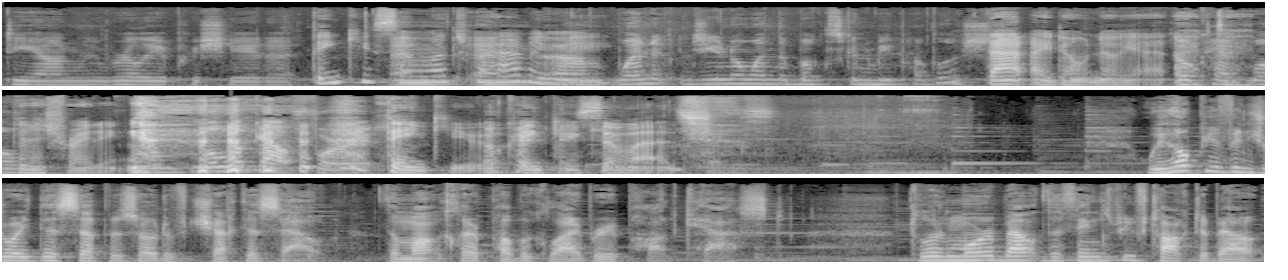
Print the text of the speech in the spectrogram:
Dionne. We really appreciate it. Thank you so And- much for and, having um, me. When do you know when the book's going to be published? That I don't know yet. I Okay, have to well- finish writing. we'll, we'll look out for it. thank you. Okay, thank, you so much. Thanks. We hope you've enjoyed this episode of Check Us Out, the Montclair Public Library podcast. To learn more about the things we've talked about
